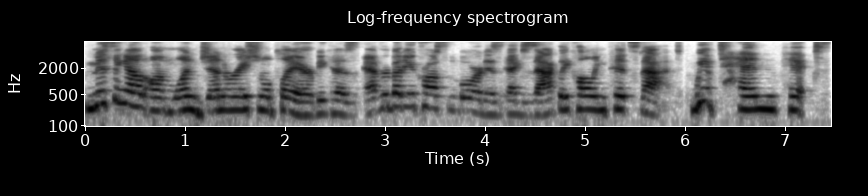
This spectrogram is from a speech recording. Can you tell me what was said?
missing out on one generational player because everybody across the board is exactly calling Pitts that? We have 10 picks.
